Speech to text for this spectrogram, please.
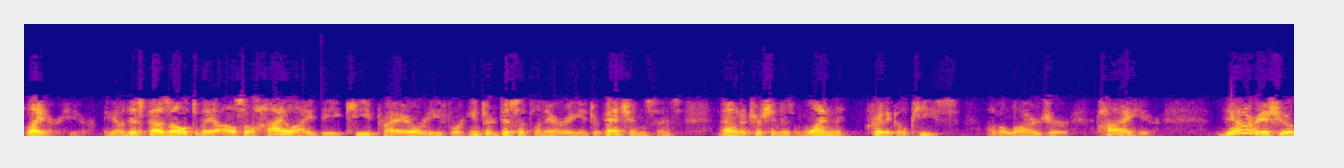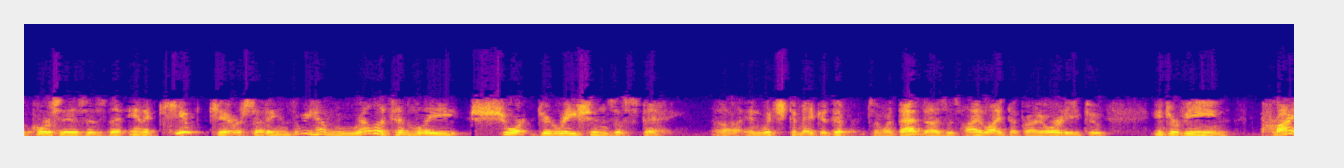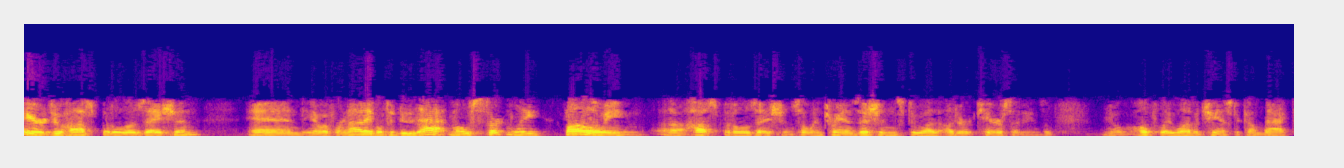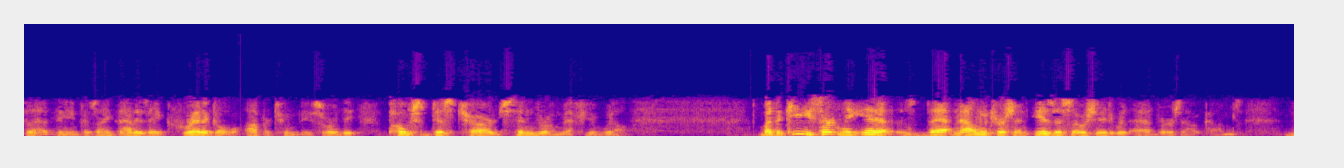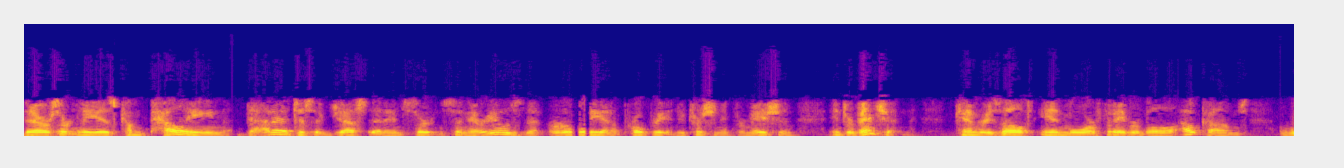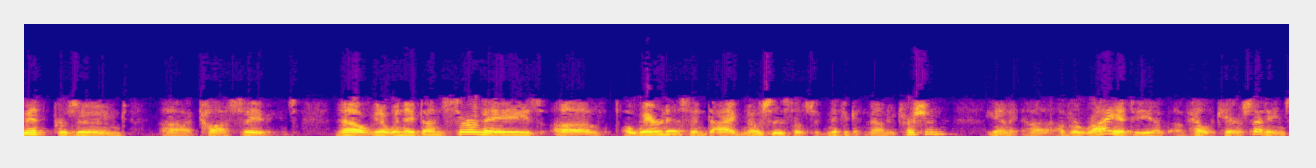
player here you know, this does ultimately also highlight the key priority for interdisciplinary intervention since malnutrition is one critical piece of a larger pie here. The other issue, of course, is, is that in acute care settings, we have relatively short durations of stay uh, in which to make a difference. And what that does is highlight the priority to intervene prior to hospitalization. And, you know, if we're not able to do that, most certainly following uh, hospitalization, so in transitions to other care settings. And, you know, hopefully we'll have a chance to come back to that theme because I think that is a critical opportunity, sort of the post-discharge syndrome, if you will. But the key certainly is that malnutrition is associated with adverse outcomes. There certainly is compelling data to suggest that in certain scenarios that early and appropriate nutrition information intervention can result in more favorable outcomes with presumed uh, cost savings. Now, you know, when they've done surveys of awareness and diagnosis of significant malnutrition in uh, a variety of, of healthcare settings,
